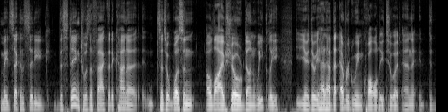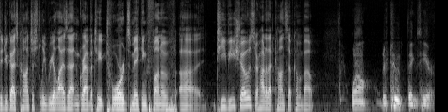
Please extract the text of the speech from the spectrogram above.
made Second City distinct was the fact that it kind of, since it wasn't a live show done weekly, you know, we had to have that evergreen quality to it. And it, did you guys consciously realize that and gravitate towards making fun of uh, TV shows, or how did that concept come about? Well, there's two things here.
